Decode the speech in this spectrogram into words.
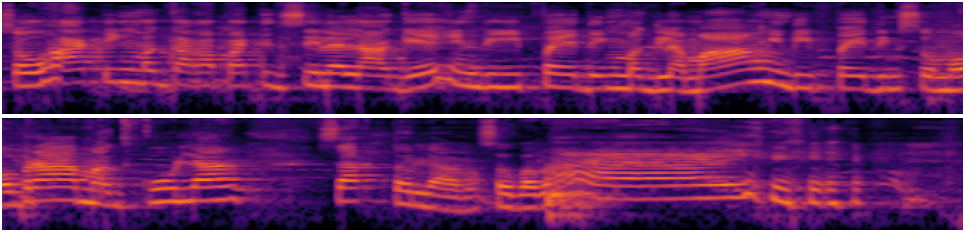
So, hating magkakapatid sila lagi. Hindi pwedeng maglamang, hindi pwedeng sumobra, magkulang. Sakto lang. So, bye-bye!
